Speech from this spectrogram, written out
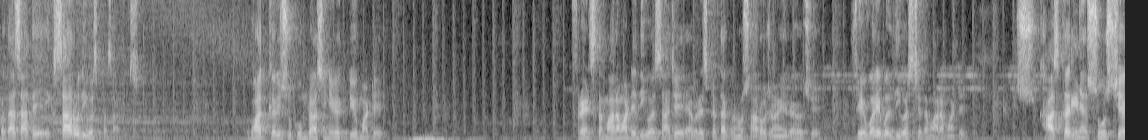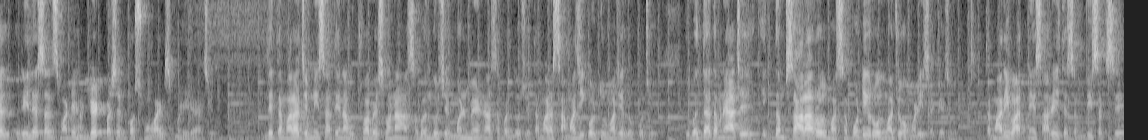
બધા સાથે એક સારો દિવસ પસાર થશે. વાત કરીશું કુંભ રાશિની વ્યક્તિઓ માટે. ફ્રેન્ડ્સ, તમારા માટે દિવસ આજે એવરેજ કરતાં ઘણો સારો જણાઈ રહ્યો છે. ફેવરેબલ દિવસ છે તમારા માટે. ખાસ કરીને સોશિયલ રિલેશન્સ માટે હંડ્રેડ પર્સન્ટ કોસ્મો વાઇબ્સ મળી રહ્યા છે. એટલે તમારા જેમની સાથેના ઉઠવા બેસવાના સંબંધો છે, મનમેળના સંબંધો છે, તમારા સામાજિક વર્તુળમાં જે લોકો છે, એ બધા તમને આજે એકદમ સારા રોલમાં સપોર્ટિવ રોલમાં જોવા મળી શકે છે. તમારી વાતને સારી રીતે સમજી શકશે.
